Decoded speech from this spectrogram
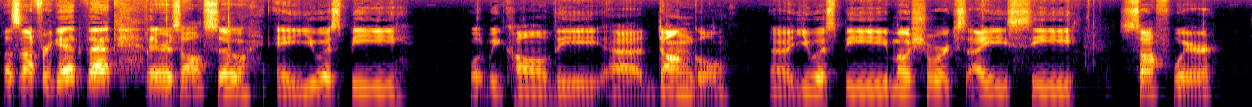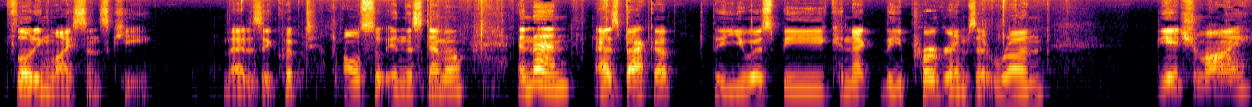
Let's not forget that there is also a USB, what we call the uh, dongle, USB MotionWorks IEC software floating license key. That is equipped also in this demo. And then, as backup, the USB connect the programs that run the HMI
